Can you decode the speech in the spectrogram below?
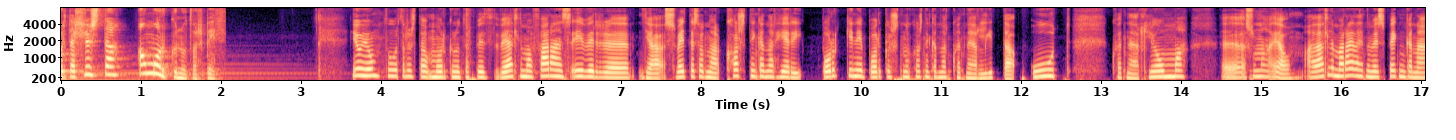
Þú ert að hlusta á morgunútvarpið. Jú, jú, þú ert að hlusta á morgunútvarpið. Við ætlum að fara aðeins yfir já, sveitarstofnar kostningarnar hér í borginni, borgarstofnar hvernig það er að líta út, hvernig það er að hljóma. Uh, svona, já, að ætlum að ræða hérna við spekingarna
